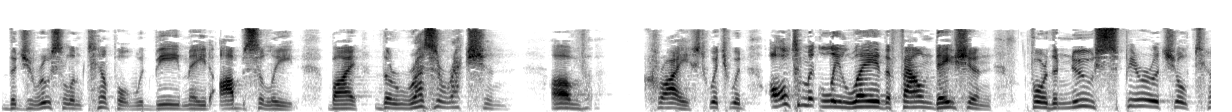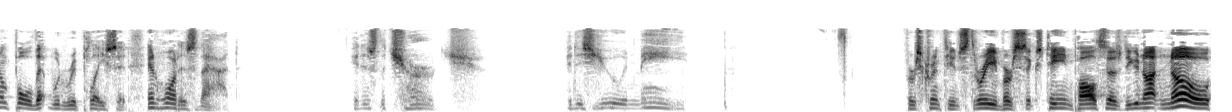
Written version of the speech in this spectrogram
the Jerusalem temple would be made obsolete by the resurrection of Christ, which would ultimately lay the foundation for the new spiritual temple that would replace it. And what is that? It is the church. It is you and me. 1 Corinthians 3 verse 16, Paul says, Do you not know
